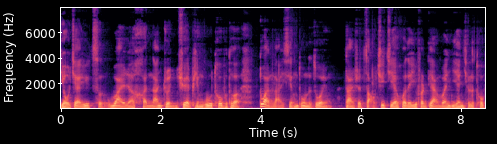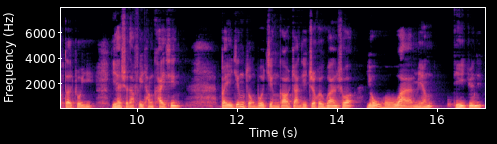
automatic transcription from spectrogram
有鉴于此，外人很难准确评估托普特断缆行动的作用。但是早期截获的一份电文引起了托普特的注意，也使他非常开心。北京总部警告战地指挥官说，有五万名敌军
